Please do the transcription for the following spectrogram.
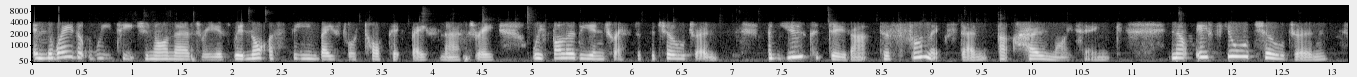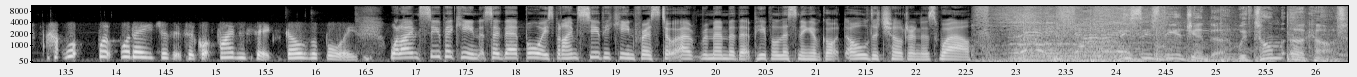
In the way that we teach in our nursery is we're not a theme-based or topic-based nursery. We follow the interest of the children. And you could do that to some extent at home, I think. Now, if your children what, what what age is it? So, got five and six, girls or boys? Well, I'm super keen. So they're boys, but I'm super keen for us to uh, remember that people listening have got older children as well. This is the agenda with Tom Urquhart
